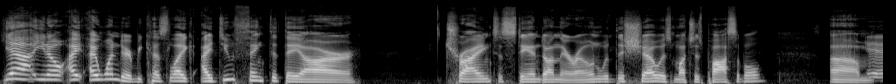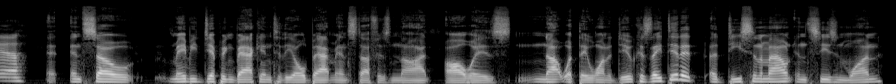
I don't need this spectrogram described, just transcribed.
Yeah, you know, I, I wonder because like I do think that they are trying to stand on their own with this show as much as possible. Um yeah, and so maybe dipping back into the old Batman stuff is not always not what they want to do because they did it a decent amount in season 1.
